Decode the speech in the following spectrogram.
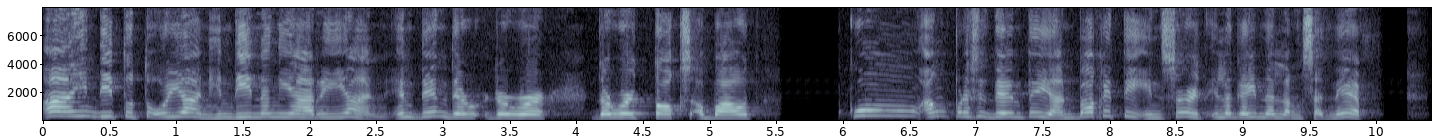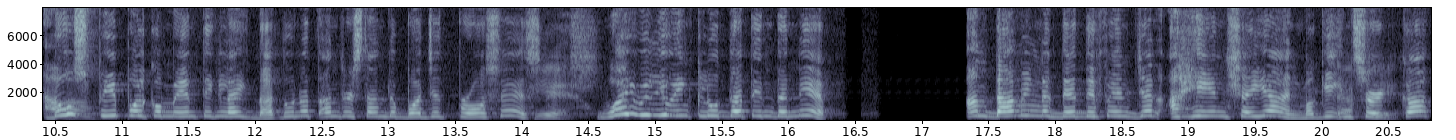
ah, hindi totoo yan, hindi nangyari yan. And then there, there, were, there were talks about, kung ang presidente yan, bakit i-insert? Ilagay na lang sa NEP. Those people commenting like that do not understand the budget process. Yes. Why will you include that in the NEP? Ang daming nagde-defend dyan, ahensya yan. mag insert ka.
